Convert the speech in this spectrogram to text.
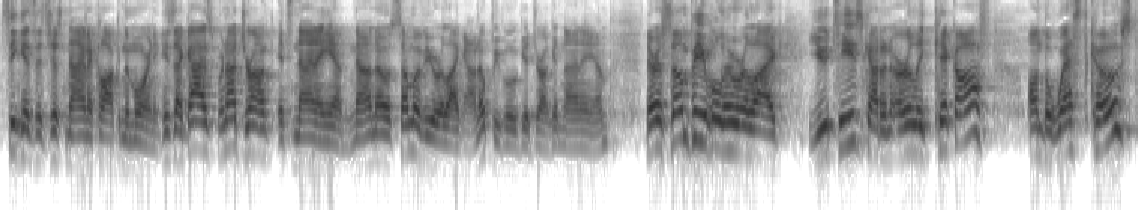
seeing as it's just 9 o'clock in the morning. He's like, Guys, we're not drunk, it's 9 a.m. Now, I know some of you are like, I know people who get drunk at 9 a.m. There are some people who are like, UT's got an early kickoff on the West Coast,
